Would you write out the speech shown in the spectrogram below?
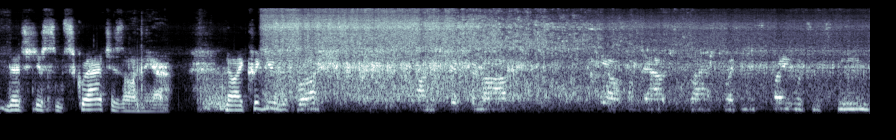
That's just some scratches on there. Now I could use a brush on the shifter knob. See how it comes out, flash, so I can just spray with some steam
